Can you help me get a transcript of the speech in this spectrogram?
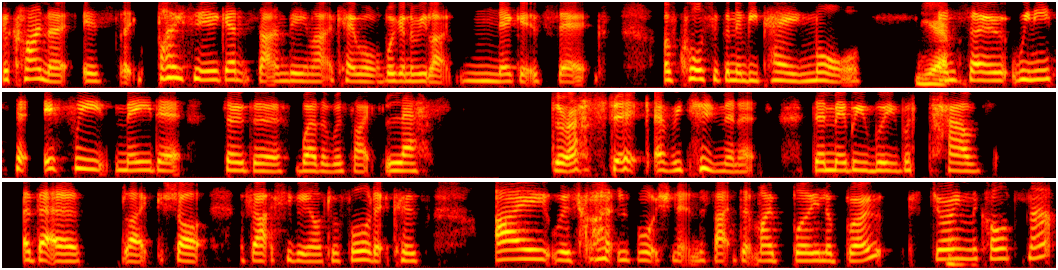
the climate is like fighting against that and being like okay well we're going to be like negative six of course you're going to be paying more yeah and so we need to if we made it so the weather was like less drastic every two minutes then maybe we would have a better like shot of actually being able to afford it because I was quite unfortunate in the fact that my boiler broke during the cold snap.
